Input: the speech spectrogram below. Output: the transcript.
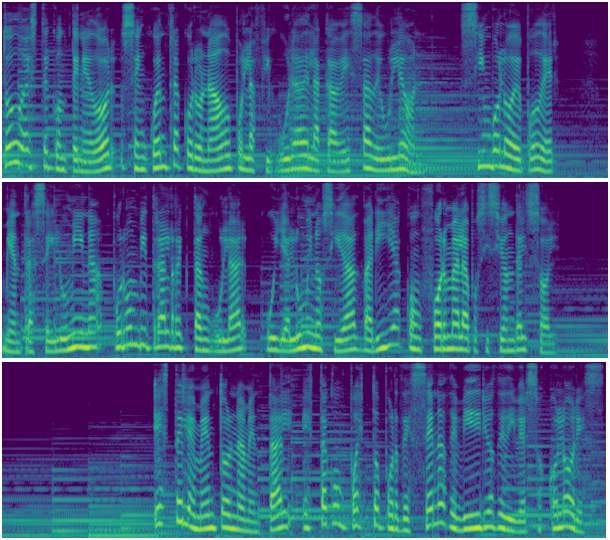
Todo este contenedor se encuentra coronado por la figura de la cabeza de un león, símbolo de poder, mientras se ilumina por un vitral rectangular cuya luminosidad varía conforme a la posición del sol. Este elemento ornamental está compuesto por decenas de vidrios de diversos colores,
